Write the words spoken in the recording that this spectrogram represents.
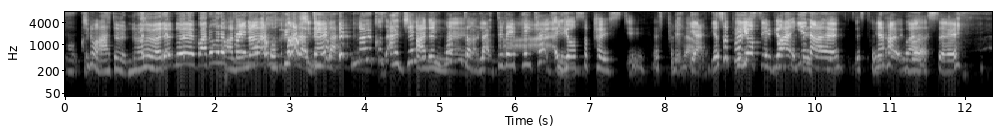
Do you know? what? I don't know. I don't know. But I don't want to I don't know. people that do like, no, because I genuinely don't know. wonder, like, do they pay Uh, taxes? You're supposed to. Let's put it that Yeah, way. you're supposed You're- to, you're but you know, to. Let's put you know it how it works. So,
